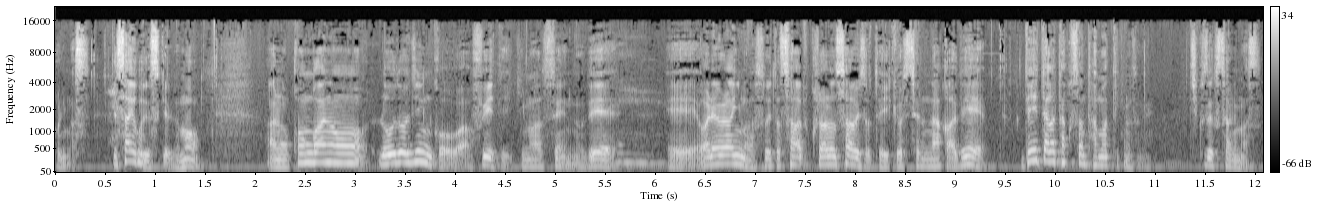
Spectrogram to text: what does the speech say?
おります。で最後ですけれどもあの今後あの労働人口は増えていきませんので、えー、我々は今そういったサークラウドサービスを提供している中でデータがたくさん溜まってきますね。蓄積されます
